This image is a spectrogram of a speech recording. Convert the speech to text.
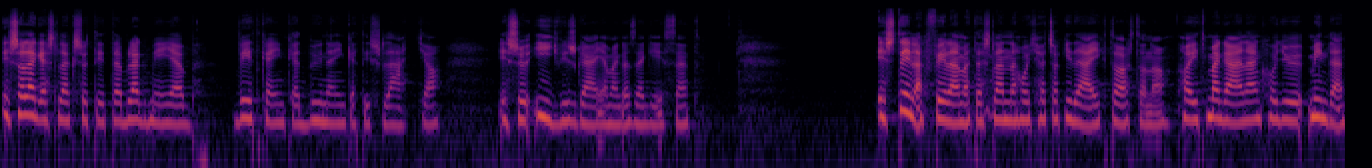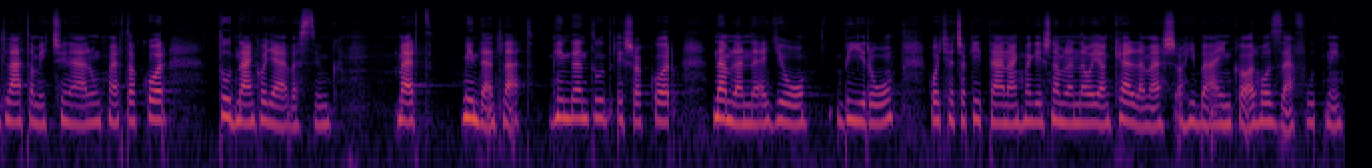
és a leges legsötétebb, legmélyebb vétkeinket, bűneinket is látja. És ő így vizsgálja meg az egészet. És tényleg félelmetes lenne, hogyha csak idáig tartana. Ha itt megállnánk, hogy ő mindent lát, amit csinálunk, mert akkor tudnánk, hogy elveszünk. Mert mindent lát, mindent tud, és akkor nem lenne egy jó bíró, hogyha csak itt állnánk meg, és nem lenne olyan kellemes a hibáinkkal hozzáfutni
